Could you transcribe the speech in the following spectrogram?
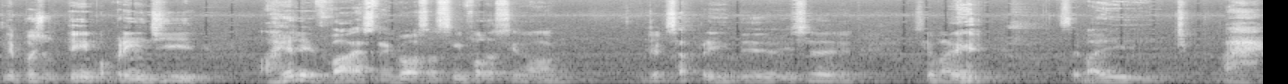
depois do tempo, aprendi a relevar esse negócio, assim, falando assim, ó, o dia que você aprender, aí você, você vai, você vai, tipo, ah,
